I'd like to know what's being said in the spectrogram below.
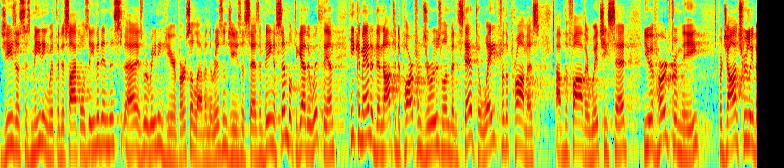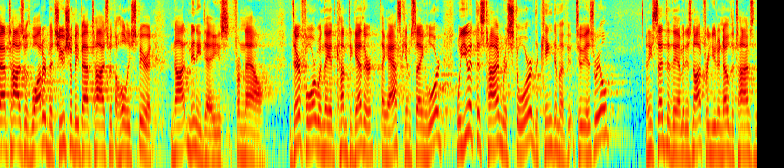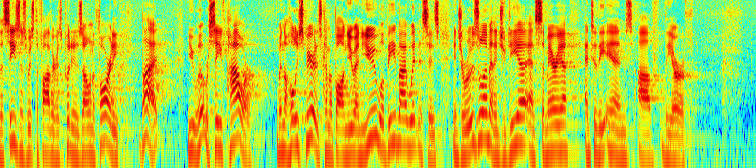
Jesus is meeting with the disciples, even in this, uh, as we're reading here, verse 11. The risen Jesus says, And being assembled together with them, he commanded them not to depart from Jerusalem, but instead to wait for the promise of the Father, which he said, You have heard from me. For John truly baptized with water, but you shall be baptized with the Holy Spirit not many days from now. Therefore, when they had come together, they asked him, saying, Lord, will you at this time restore the kingdom of, to Israel? And he said to them, It is not for you to know the times and the seasons which the Father has put in his own authority, but you will receive power when the Holy Spirit has come upon you, and you will be my witnesses in Jerusalem and in Judea and Samaria and to the ends of the earth.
